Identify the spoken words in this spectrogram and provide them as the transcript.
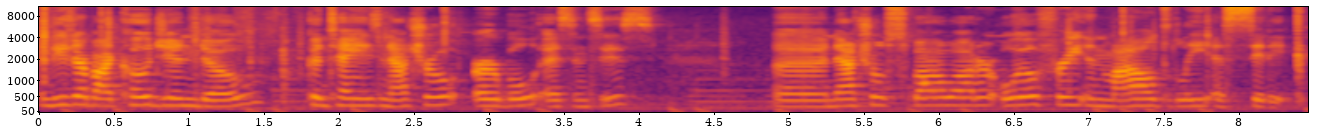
And these are by Koh Gen Do contains natural herbal essences uh, natural spa water oil free and mildly acidic.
